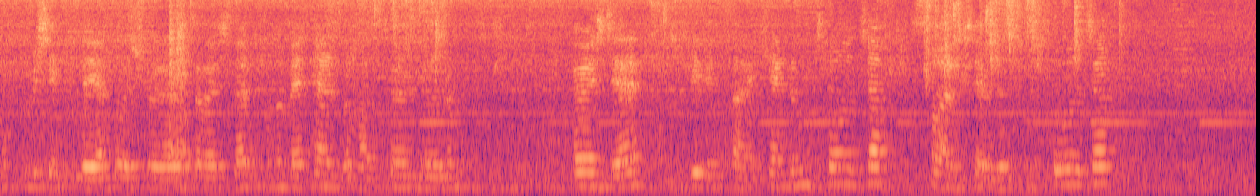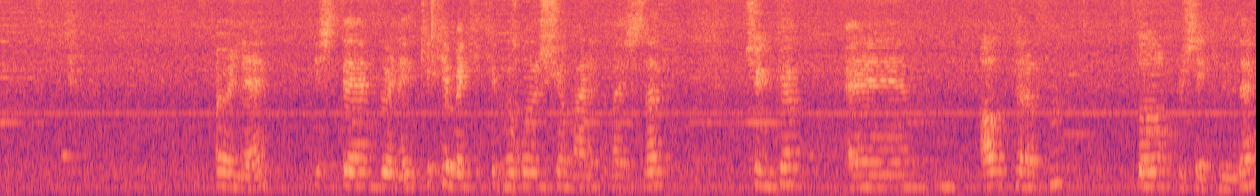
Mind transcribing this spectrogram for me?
mutlu bir şekilde yaklaşıyor arkadaşlar. Bunu ben her zaman söylüyorum. Önce bir insan kendi mutlu olacak, sonra çevresi mutlu olacak. Öyle. İşte böyle kekeme kekeme konuşuyorum arkadaşlar. Çünkü eee alt tarafım donuk bir şekilde.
